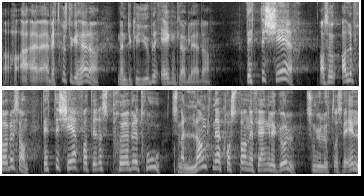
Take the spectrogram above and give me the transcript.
jeg vet hvordan dere har det, men dere jubler egentlig av glede. Dette skjer altså alle prøvelsene, dette skjer for at deres prøvede tro, som er langt mer kostbar enn forgjengelig gull, som jo lutres ved ild,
